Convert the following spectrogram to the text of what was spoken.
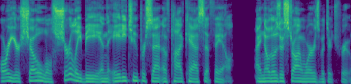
or your show will surely be in the 82% of podcasts that fail. I know those are strong words, but they're true.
